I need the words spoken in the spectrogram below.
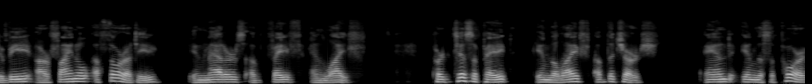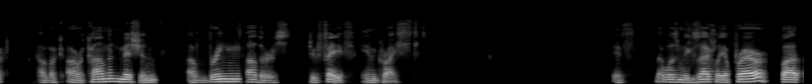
to be our final authority in matters of faith and life. Participate in the life of the church and in the support of our common mission of bringing others to faith in Christ. If that wasn't exactly a prayer, but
